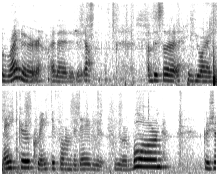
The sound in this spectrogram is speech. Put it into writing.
writer. Eller, ja. Det står You are a maker, creative from the day you, you were born. Skal vi se.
